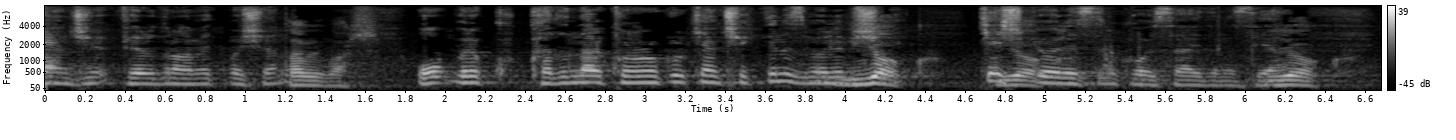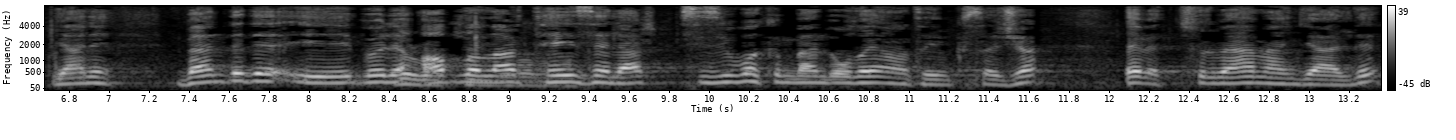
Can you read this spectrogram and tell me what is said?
Nişancı Feridun Ahmet Paşa'nın. Tabii var. O böyle kadınlar Kur'an okurken çektiniz mi öyle bir şey? Yok. Keşke Yok. öylesini koysaydınız ya. Yok. Yani bende de e, böyle Dur bakayım, ablalar, dur. teyzeler, siz bir bakın ben de olayı anlatayım kısaca. Evet türbe hemen geldi.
